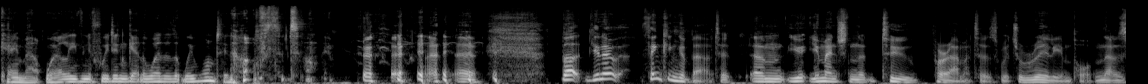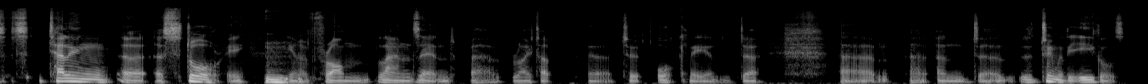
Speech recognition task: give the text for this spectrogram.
came out well, even if we didn't get the weather that we wanted half the time. but you know, thinking about it, um, you, you mentioned that two parameters which are really important. That was telling uh, a story, Mm. you know, from Land's End uh, right up uh, to Orkney and uh, um, uh, and uh, the Tomb of the Eagles,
